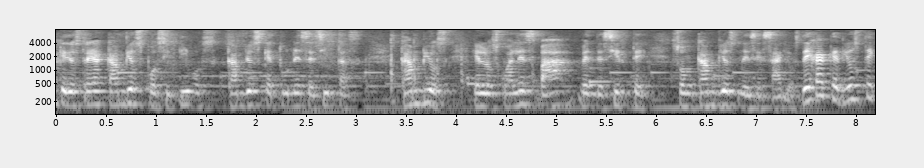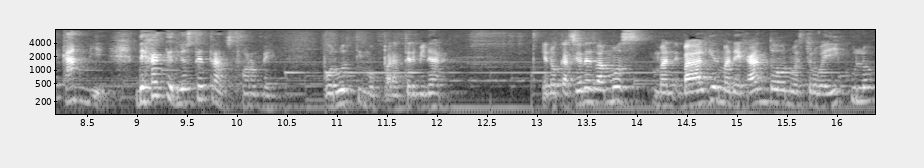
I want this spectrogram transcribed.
que Dios traiga cambios positivos, cambios que tú necesitas, cambios en los cuales va a bendecirte. Son cambios necesarios. Deja que Dios te cambie, deja que Dios te transforme. Por último, para terminar, en ocasiones vamos, va alguien manejando nuestro vehículo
